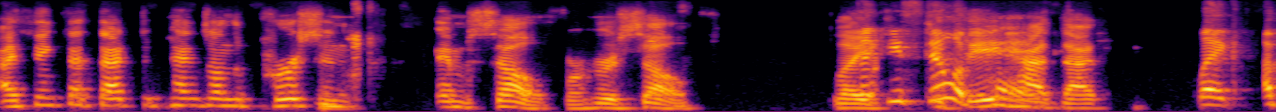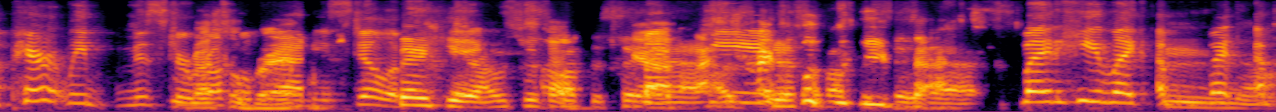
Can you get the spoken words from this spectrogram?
I think that that depends on the person himself or herself. Like, Like, he's still if a they pig. had that. Like apparently, Mr. Russell Russell, Brand. Brand. is still a Thank you. I was just about to say yeah, that. I was just about to say that. that. But he like, Mm, but no.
